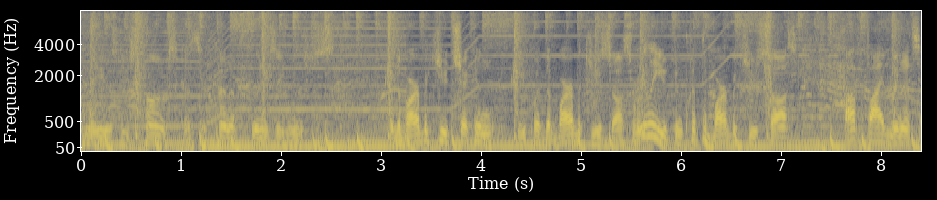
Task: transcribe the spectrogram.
I'm gonna use these tongs because they're kind of flimsy. For the barbecue chicken, you put the barbecue sauce. Really, you can put the barbecue sauce about five minutes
